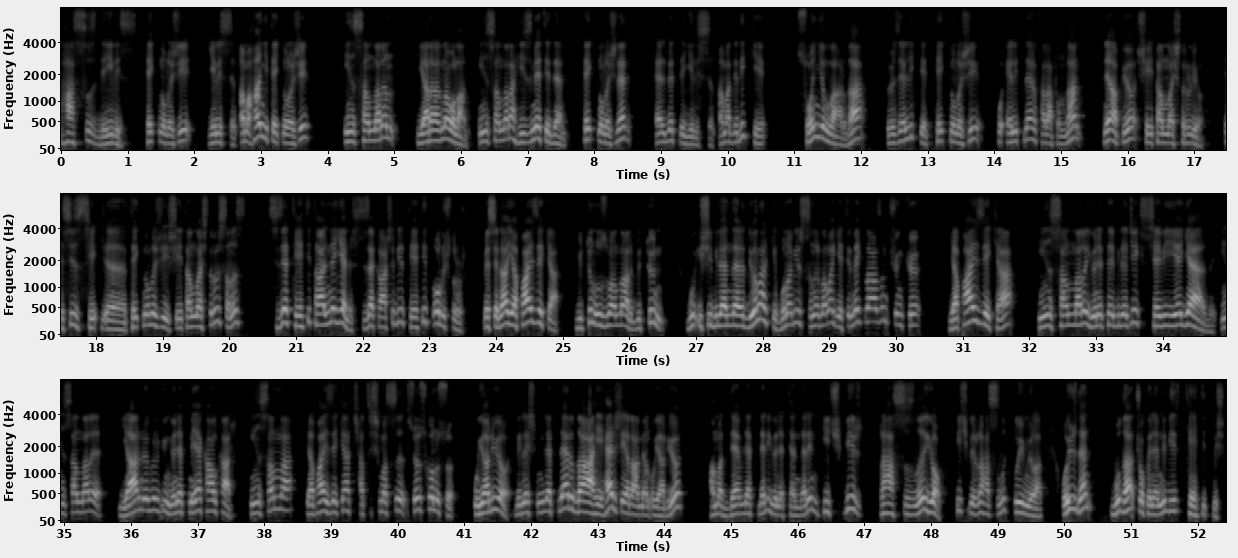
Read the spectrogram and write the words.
rahatsız değiliz. Teknoloji gelişsin. Ama hangi teknoloji? İnsanların yararına olan, insanlara hizmet eden teknolojiler elbette gelişsin. Ama dedik ki son yıllarda özellikle teknoloji bu elitler tarafından ne yapıyor? Şeytanlaştırılıyor. E siz e, teknolojiyi şeytanlaştırırsanız size tehdit haline gelir. Size karşı bir tehdit oluşturur. Mesela yapay zeka. Bütün uzmanlar, bütün bu işi bilenler diyorlar ki buna bir sınırlama getirmek lazım. Çünkü yapay zeka insanları yönetebilecek seviyeye geldi. İnsanları yarın öbür gün yönetmeye kalkar. İnsanla yapay zeka çatışması söz konusu. Uyarıyor. Birleşmiş Milletler dahi her şeye rağmen uyarıyor. Ama devletleri yönetenlerin hiçbir rahatsızlığı yok. Hiçbir rahatsızlık duymuyorlar. O yüzden bu da çok önemli bir tehditmiş.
